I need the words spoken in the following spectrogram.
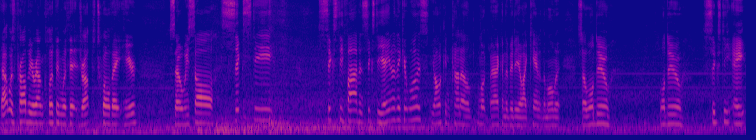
That was probably around clipping with it. It dropped to 12.8 here. So we saw 60, 65 and 68, I think it was. Y'all can kind of look back in the video. I can't at the moment. So we'll do, we'll do 68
